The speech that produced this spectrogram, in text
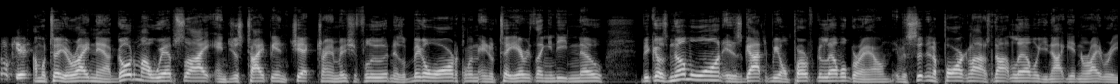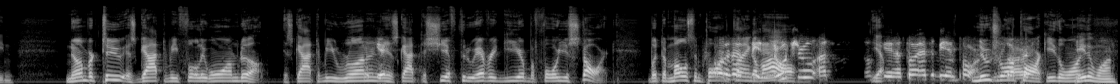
Okay. I'm gonna tell you right now. Go to my website and just type in check transmission fluid, and there's a big old article, in and it'll tell you everything you need to know. Because number one, it has got to be on perfectly level ground. If it's sitting in a parking lot, it's not level. You're not getting the right reading. Number two, it's got to be fully warmed up. It's got to be running. Okay. And it's got to shift through every gear before you start. But the most Oh, important does that thing be of all. I, okay, Yep. I thought it had to be in park. neutral or park, either one. Either one.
